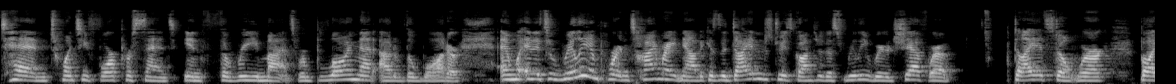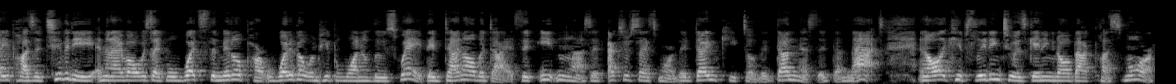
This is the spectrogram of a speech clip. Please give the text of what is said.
10, 24% in three months. We're blowing that out of the water. And, and it's a really important time right now because the diet industry has gone through this really weird shift where diets don't work, body positivity. And then I've always like, well, what's the middle part? What about when people want to lose weight? They've done all the diets. They've eaten less. They've exercised more. They've done keto. They've done this. They've done that. And all it keeps leading to is getting it all back plus more.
